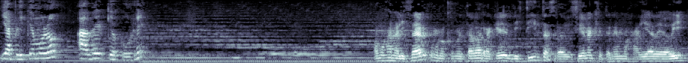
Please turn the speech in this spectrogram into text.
y apliquémoslo a ver qué ocurre. Vamos a analizar, como nos comentaba Raquel, distintas tradiciones que tenemos a día de hoy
